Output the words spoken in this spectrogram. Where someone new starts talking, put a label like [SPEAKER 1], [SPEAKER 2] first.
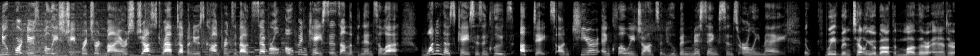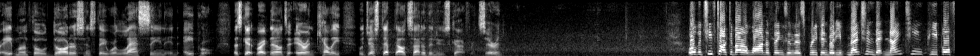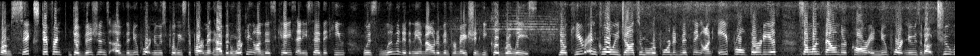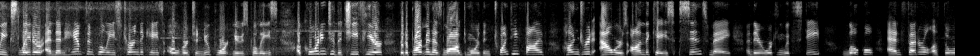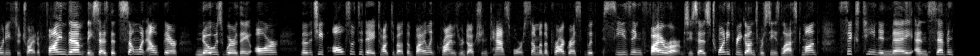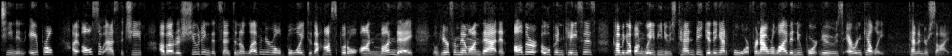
[SPEAKER 1] Newport News Police Chief Richard Myers just wrapped up a news conference about several open cases on the peninsula. One of those cases includes updates on Kier and Chloe Johnson, who've been missing since early May.
[SPEAKER 2] We've been telling you about the mother and her eight month old daughter since they were last seen in April. Let's get right now to Erin Kelly, who just stepped outside of the news conference. Erin?
[SPEAKER 3] Well, the chief talked about a lot of things in this briefing, but he mentioned that 19 people from six different divisions of the Newport News Police Department have been working on this case, and he said that he was limited in the amount of information he could release. Now, Kier and Chloe Johnson were reported missing on April 30th. Someone found their car in Newport News about two weeks later, and then Hampton Police turned the case over to Newport News Police. According to the chief here, the department has logged more than 2,500 hours on the case since May, and they are working with state, local, and federal authorities to try to find them. He says that someone out there knows where they are. Now, the chief also today talked about the Violent Crimes Reduction Task Force, some of the progress with seizing firearms. He says 23 guns were seized last month, 16 in May, and 17 in April. I also asked the chief about a shooting that sent an 11 year old boy to the hospital on Monday. You'll hear from him on that and other open cases coming up on Wavy News 10 beginning at 4. For now, we're live in Newport News. Erin Kelly, 10 on your side.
